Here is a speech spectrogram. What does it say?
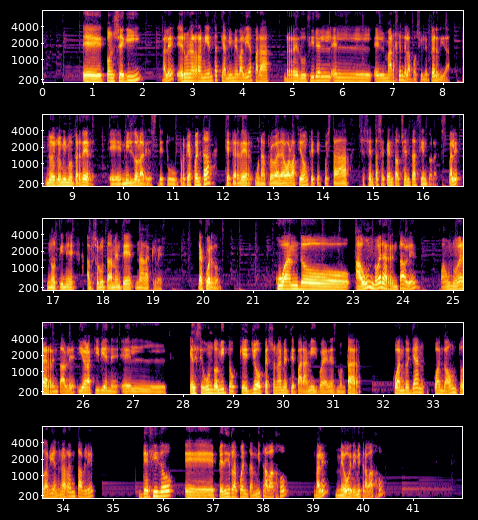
eh, conseguí, ¿vale? Era una herramienta que a mí me valía para reducir el, margen de la posible pérdida. No es lo mismo perder eh, mil dólares de tu propia cuenta perder una prueba de evaluación que te cuesta 60, 70, 80, 100 dólares, ¿vale? No tiene absolutamente nada que ver. De acuerdo. Cuando aún no era rentable, aún no era rentable, y ahora aquí viene el, el segundo mito que yo personalmente para mí voy a desmontar, cuando, ya, cuando aún todavía no era rentable, decido eh, pedir la cuenta en mi trabajo, ¿vale? Me voy de mi trabajo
